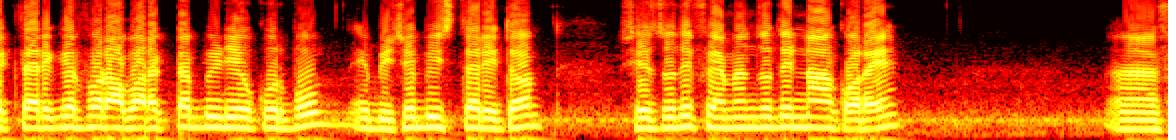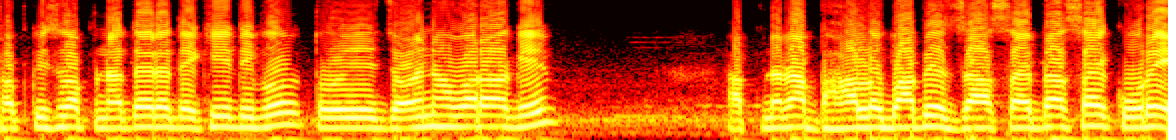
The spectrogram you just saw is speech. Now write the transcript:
এক তারিখের পর আবার একটা ভিডিও করব এই বিষয়ে বিস্তারিত। সে যদি পেমেন্ট যদি না করে সব কিছু আপনাদের দেখিয়ে দিব। তো জয়েন হওয়ার আগে আপনারা ভালোভাবে যাচাই বাছাই করে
